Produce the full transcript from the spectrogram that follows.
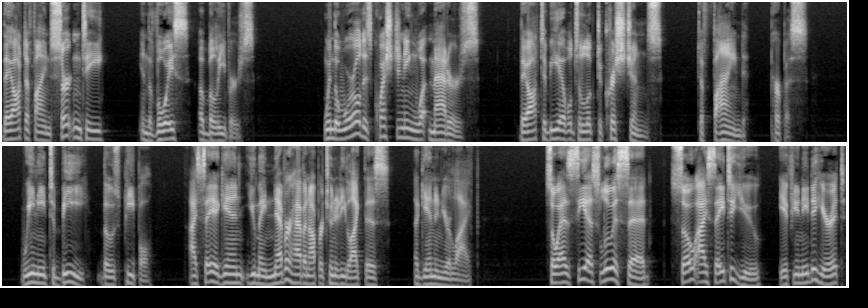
they ought to find certainty in the voice of believers. When the world is questioning what matters, they ought to be able to look to Christians to find purpose. We need to be those people. I say again, you may never have an opportunity like this again in your life. So, as C.S. Lewis said, so I say to you, if you need to hear it,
